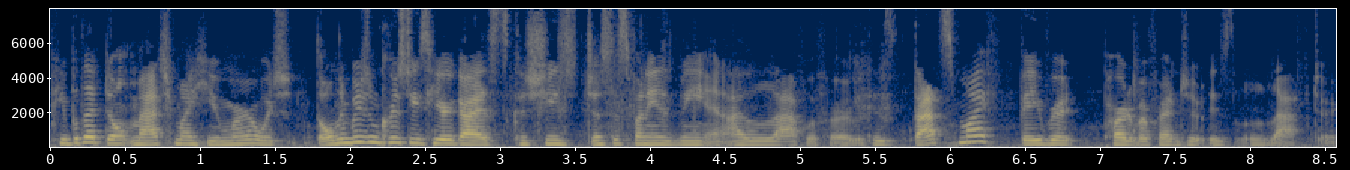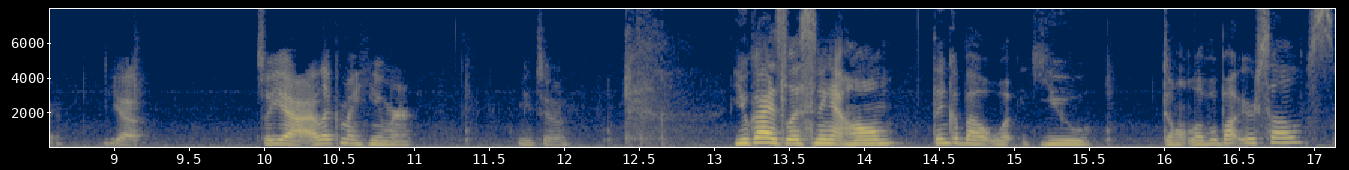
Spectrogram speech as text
people that don't match my humor, which the only reason Christy's here, guys, because she's just as funny as me and I laugh with her because that's my favorite part of a friendship is laughter. Yep. So yeah, I like my humor. Me too. You guys listening at home, think about what you don't love about yourselves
